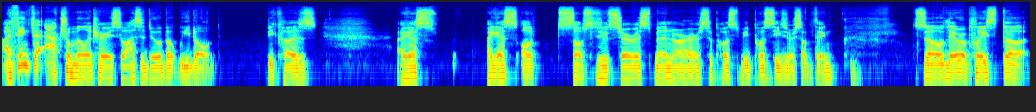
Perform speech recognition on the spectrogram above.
I think the actual military still has to do it, but we don't because I guess I guess oh, substitute servicemen are supposed to be pussies or something. So they replaced the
